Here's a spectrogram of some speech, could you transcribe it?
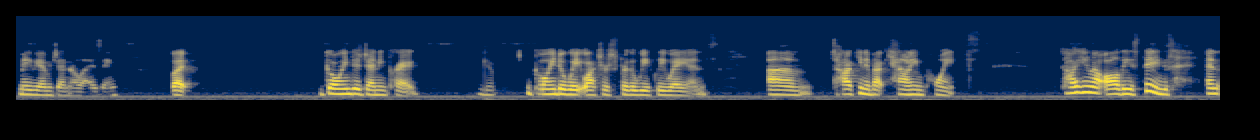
maybe I'm generalizing, but going to Jenny Craig. Yep. going to Weight Watchers for the weekly weigh ins, um, talking about counting points, talking about all these things. And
